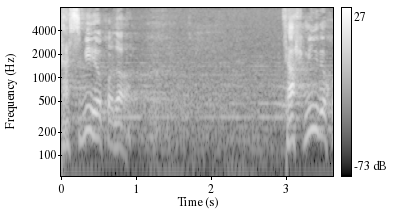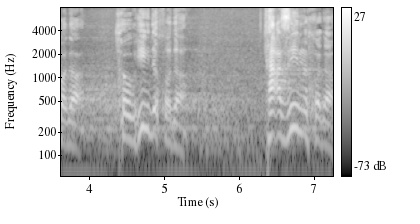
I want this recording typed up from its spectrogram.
تسبیح خدا تحمید خدا توحید خدا تعظیم خدا.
